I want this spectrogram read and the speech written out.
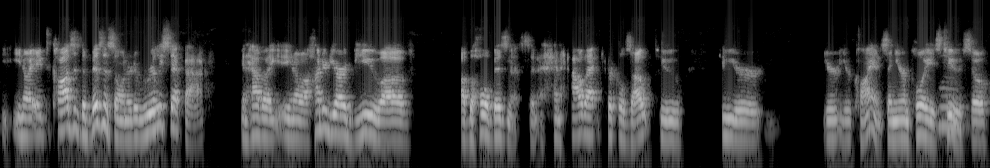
you know, it causes the business owner to really step back and have a, you know, a hundred yard view of, of the whole business and, and how that trickles out to, to your, your your clients and your employees too. Mm. So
